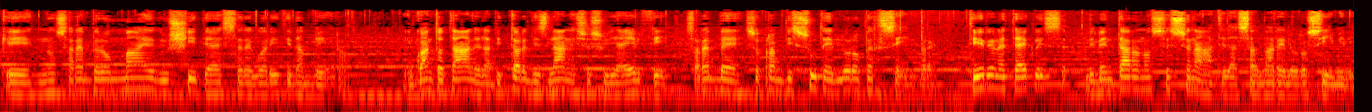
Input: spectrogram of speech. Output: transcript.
che non sarebbero mai riuscite a essere guariti davvero. In quanto tale, la vittoria di Slanesh sugli Elfi sarebbe sopravvissuta in loro per sempre, Tyrion e Teclis diventarono ossessionati dal salvare i loro simili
